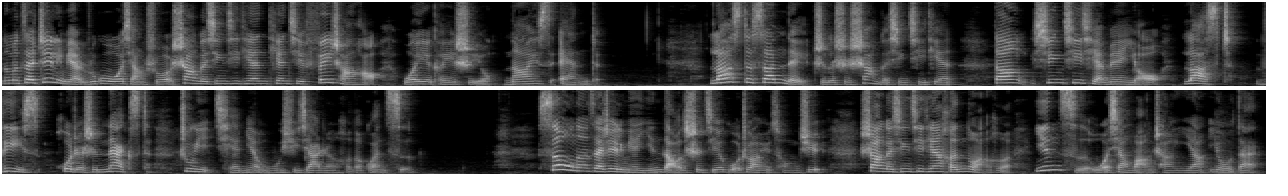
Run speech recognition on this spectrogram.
那么在这里面，如果我想说上个星期天天气非常好，我也可以使用 nice and。Last Sunday 指的是上个星期天。当星期前面有 last、this 或者是 next，注意前面无需加任何的冠词。So 呢，在这里面引导的是结果状语从句。上个星期天很暖和，因此我像往常一样又在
